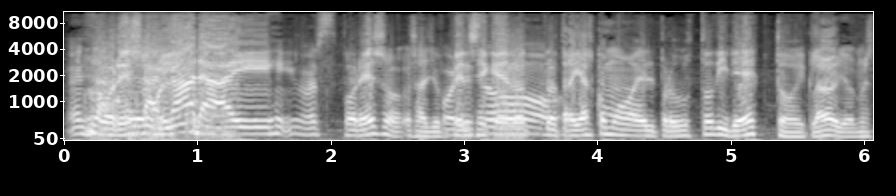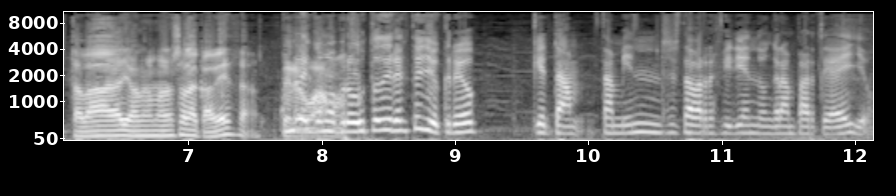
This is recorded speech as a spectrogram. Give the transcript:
en la, Por en eso la mismo. cara y pues, Por eso, o sea, yo pensé eso- que lo, lo traías como el producto directo y claro, yo me estaba llevando las manos a la cabeza. Pero Hombre, como producto directo yo creo que tam- también se estaba refiriendo en gran parte a ello.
